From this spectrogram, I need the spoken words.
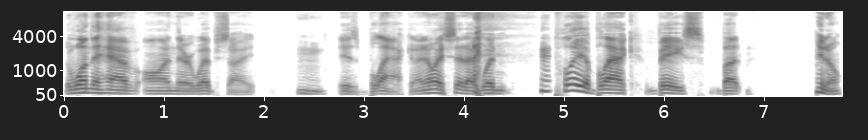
the one they have on their website Mhm. is black, and I know I said I wouldn't play a black bass, but you know,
